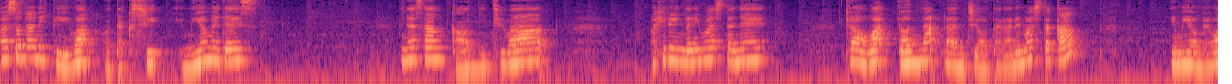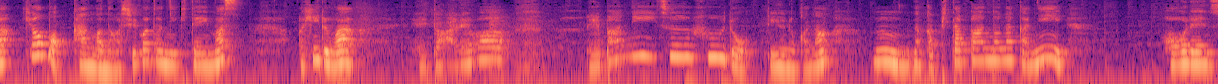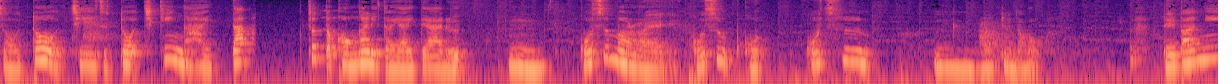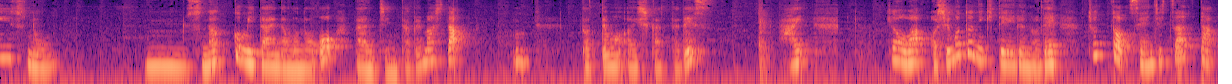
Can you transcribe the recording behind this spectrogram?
パーソナリティは私、弓嫁です。皆さん、こんにちは。お昼になりましたね。今日はどんなランチを取られましたか？弓嫁は今日も看護のお仕事に来ています。お昼は、えっ、ー、と、あれは、レバニーズフードっていうのかな？うん、なんかピタパンの中にほうれん草とチーズとチキンが入ったちょっとこんがりと焼いてあるうん、ゴスマライゴスゴゴスうんなんて言うんだろう。レバニーズのうんスナックみたいなものをランチに食べました、うん、とっても美味しかったです。はい。今日はお仕事に来ているのでちょっと先日あった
